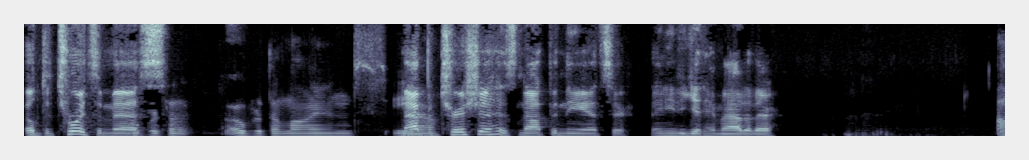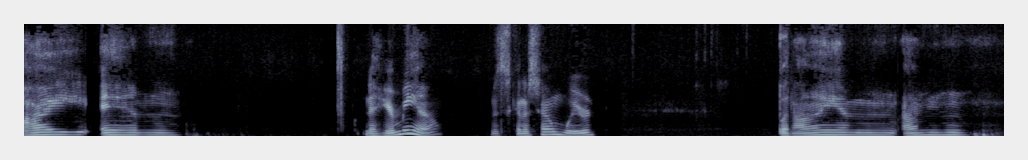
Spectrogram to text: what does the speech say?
Oh, Detroit's a mess. over the over the lions Matt Patricia has not been the answer. They need to get him out of there. I am. Now, hear me out. It's gonna sound weird, but I am. I'm.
